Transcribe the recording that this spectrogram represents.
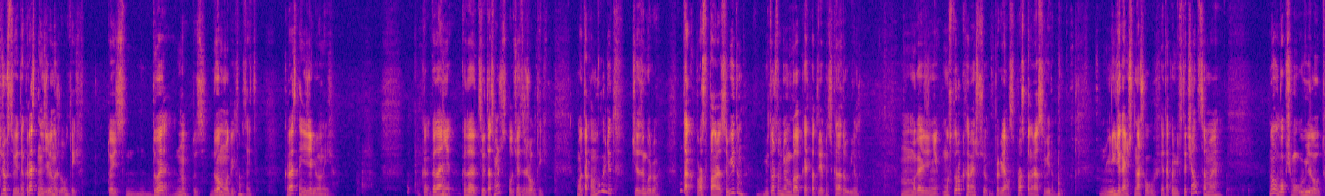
трехцветный, красный, зеленый, желтый. То есть два, ну, то есть два модуля там стоит. Красный и зеленый. Когда они, когда цвета смешиваются, получается желтый. Вот так он выглядит, честно говорю. Ну так, просто понравился видом. Не то, что в нем была какая-то потребность, когда-то увидел магазине Мусторг раньше прогрелся, просто понравился видом. Нигде, конечно, нашел, я такой не встречал самое. Ну, в общем, увидел, вот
